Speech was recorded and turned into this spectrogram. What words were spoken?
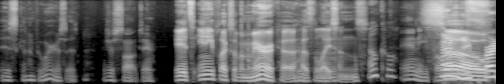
is gonna be where is it? I just saw it too. It's Aniplex of America has the Mhm. license. Oh, cool. And he So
